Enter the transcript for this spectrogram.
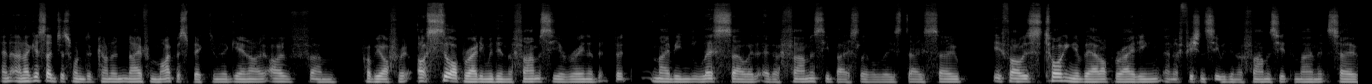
And and I guess I just wanted to kind of know from my perspective. And again, I, I've um, probably offer I'm still operating within the pharmacy arena, but but maybe less so at, at a pharmacy based level these days. So if I was talking about operating an efficiency within a pharmacy at the moment, so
